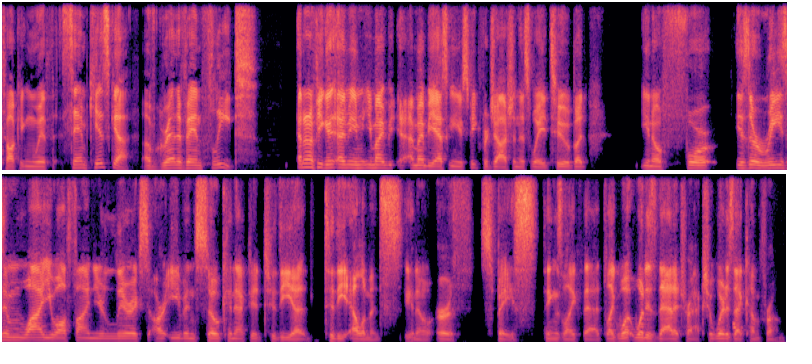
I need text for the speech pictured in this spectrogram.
Talking with Sam Kiszka of Greta Van Fleet. I don't know if you can. I mean, you might be. I might be asking you to speak for Josh in this way too, but you know, for is there a reason why you all find your lyrics are even so connected to the uh, to the elements you know earth space things like that like what what is that attraction where does that come from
